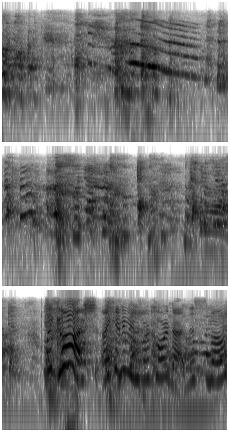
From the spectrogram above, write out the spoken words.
Oh my gosh, I can't even record that. This smoke.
